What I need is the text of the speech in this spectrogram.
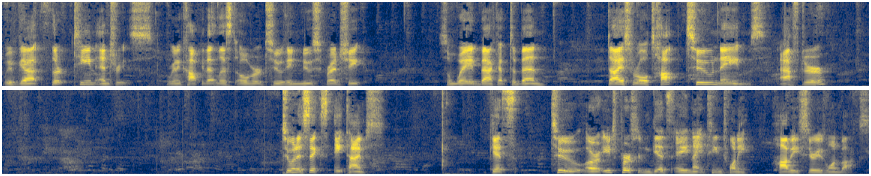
we've got 13 entries. We're going to copy that list over to a new spreadsheet. So Wade back up to Ben. Dice roll top two names after two and a six, eight times. Gets two, or each person gets a 1920 Hobby Series 1 box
